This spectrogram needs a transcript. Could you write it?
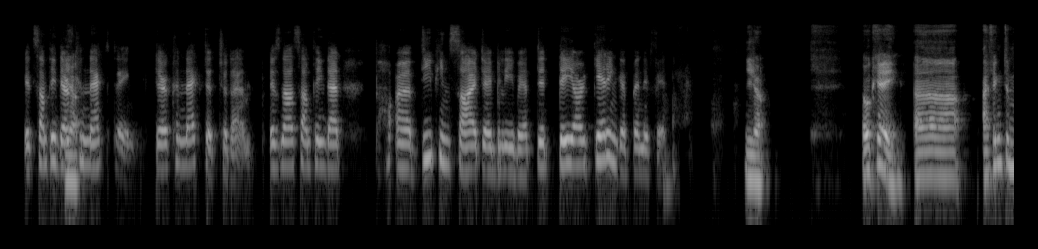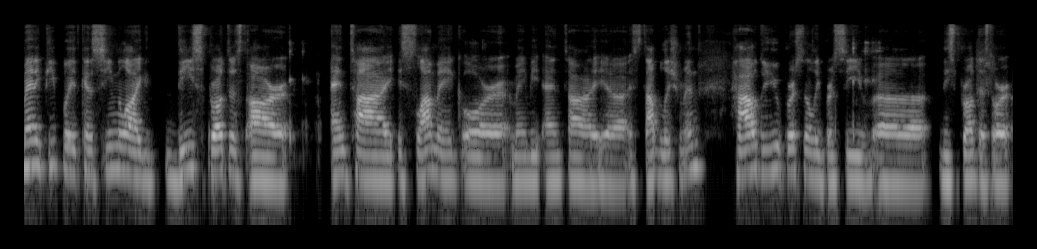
it's something they're Yeah. connecting they're connected to them it's not something that uh, deep inside they believe it that they are getting a benefit Yeah. Okay. Uh, I think to many people it can seem like these protests are anti-Islamic or maybe anti-establishment. How do you personally perceive uh, these protests, or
